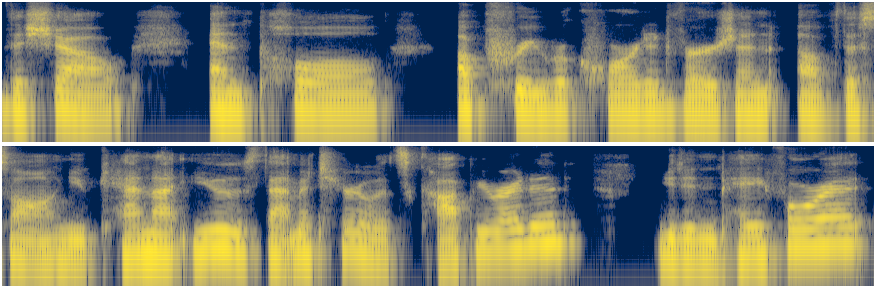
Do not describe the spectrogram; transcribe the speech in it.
the show and pull a pre-recorded version of the song. You cannot use that material. It's copyrighted you didn't pay for it.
